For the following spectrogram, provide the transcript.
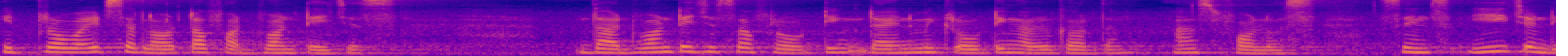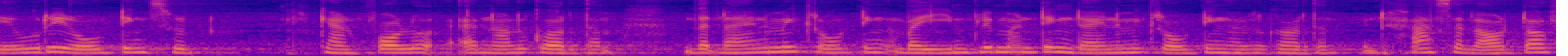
it provides a lot of advantages. The advantages of routing dynamic routing algorithm as follows. Since each and every routing should can follow an algorithm the dynamic routing by implementing dynamic routing algorithm it has a lot of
